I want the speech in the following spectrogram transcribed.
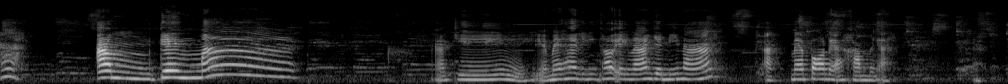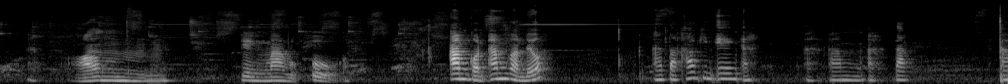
ค่ะอ่ำเก่งมาก โอเค เดี๋ยวแม่ให้ลินกินข้าวเองนะ เย็นนี้นะ อะ แม่ป้อนเลยอะคำหนึ่งอะอะอะอืมเก่งมากลูกโอ้อ้ำก่อนอ้ำก่อนเดี๋ยวอะตักข้าวกินเอง อะ อะอ้ำอะตัก อ้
